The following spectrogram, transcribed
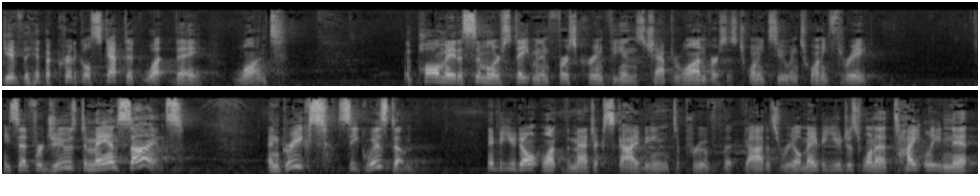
give the hypocritical skeptic what they want. And Paul made a similar statement in 1 Corinthians chapter 1 verses 22 and 23. He said, "For Jews demand signs, and Greeks seek wisdom." Maybe you don't want the magic sky beam to prove that God is real. Maybe you just want a tightly knit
